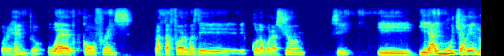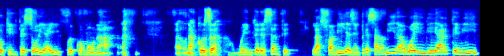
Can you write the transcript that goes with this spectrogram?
por ejemplo, web conference, plataformas de, de colaboración, ¿sí? Y, y hay mucha vez lo que empezó y ahí fue como una, una cosa muy interesante. Las familias empezaron, mira, voy a enviarte mi,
